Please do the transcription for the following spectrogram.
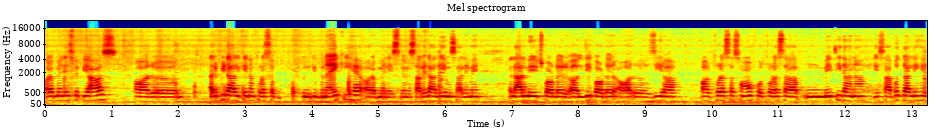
और अब मैंने इसमें प्याज और अरबी डाल के ना थोड़ा सा उनकी बुनाई की है, और अब मैंने इसमें मसाले डाल दिए। मसाले में लाल मिर्च पाउडर, हल्दी पाउडर और ज़ीरा, और थोड़ा सा सौंफ और थोड़ा सा मेथी दाना, ये साबुत डाले हैं।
